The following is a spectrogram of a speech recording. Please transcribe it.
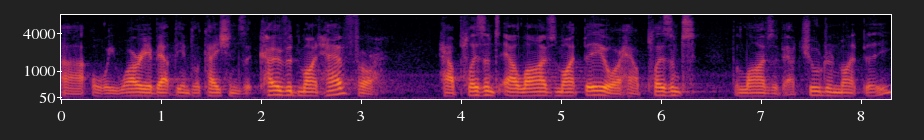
Uh, or we worry about the implications that COVID might have for how pleasant our lives might be or how pleasant the lives of our children might be.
